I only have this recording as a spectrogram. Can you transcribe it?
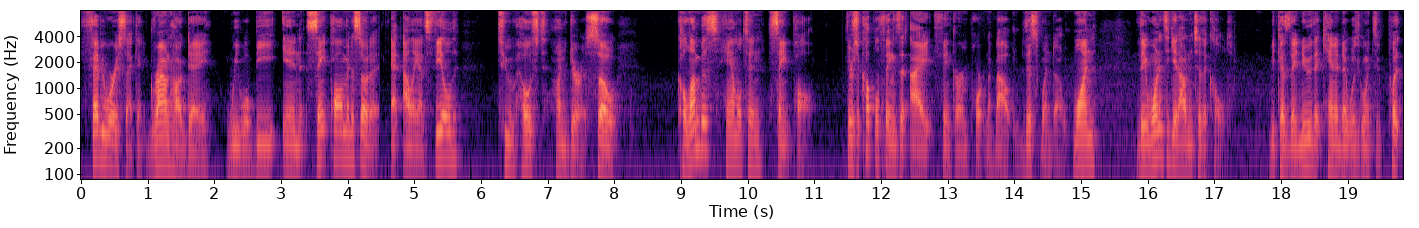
February 2nd, Groundhog Day, we will be in St. Paul, Minnesota at Allianz Field to host Honduras. So, Columbus, Hamilton, St. Paul. There's a couple things that I think are important about this window. One, they wanted to get out into the cold because they knew that Canada was going to put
